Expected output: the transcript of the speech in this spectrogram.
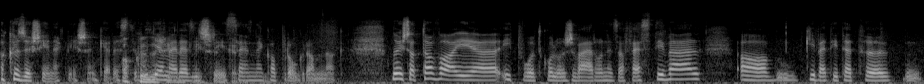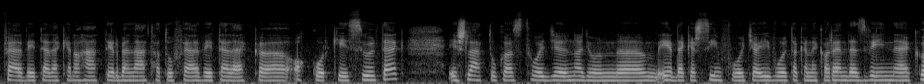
A közös énekésen keresztül, a közös ugye, mert ez is része keresztül. ennek a programnak. No és a tavaly uh, itt volt Kolozsváron ez a fesztivál, a kivetített uh, felvételeken, a háttérben látható felvételek uh, akkor készültek, és láttuk azt, hogy nagyon érdekes színfoltjai voltak ennek a rendezvénynek,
